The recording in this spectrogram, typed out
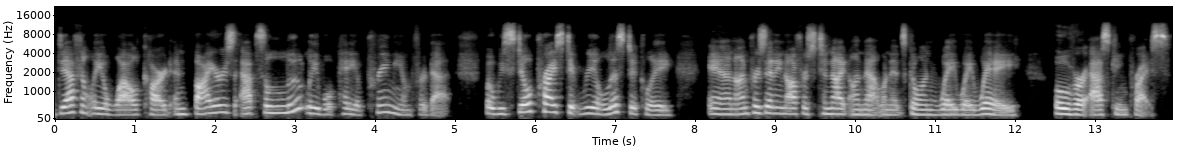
definitely a wild card and buyers absolutely will pay a premium for that but we still priced it realistically and i'm presenting offers tonight on that one it's going way way way over asking price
